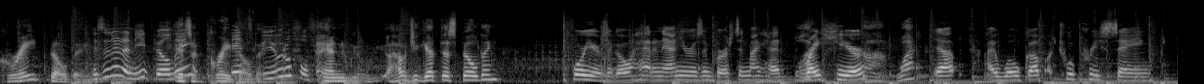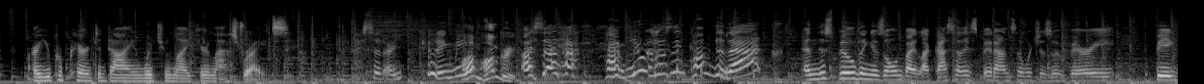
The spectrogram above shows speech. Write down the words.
great building. Isn't it a neat building? It's a great building. It's beautiful. And how'd you get this building? Four years ago, I had an aneurysm burst in my head right here. what? Yep. I woke up to a priest saying, Are you prepared to die and would you like your last rites? I said, Are you kidding me? I'm hungry. I said, Have you, has it come to that? And this building is owned by La Casa de Esperanza, which is a very big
